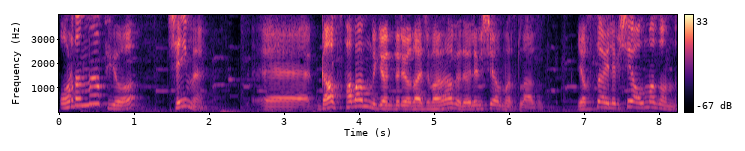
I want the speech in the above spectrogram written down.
Oradan ne yapıyor? Şey mi? Ee, gaz falan mı gönderiyordu acaba ne yapıyordu öyle bir şey olması lazım. Yoksa öyle bir şey olmaz onda.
